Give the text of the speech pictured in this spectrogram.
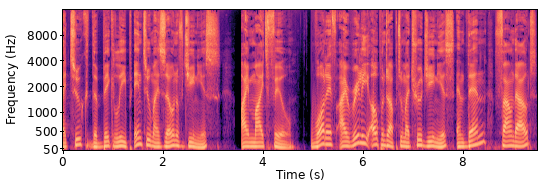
I took the big leap into my zone of genius, I might fail. What if I really opened up to my true genius and then found out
